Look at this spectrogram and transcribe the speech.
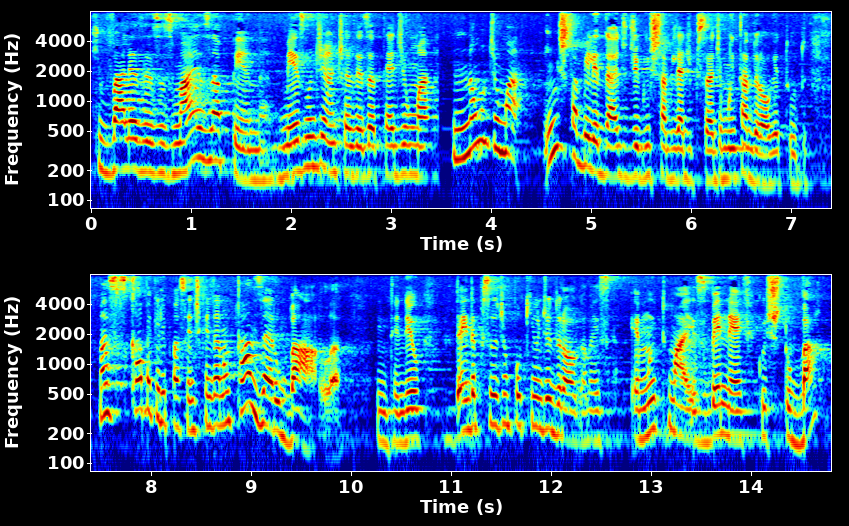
que vale às vezes mais a pena, mesmo diante às vezes até de uma, não de uma instabilidade, digo instabilidade de precisar de muita droga e tudo, mas cabe aquele paciente que ainda não está zero bala, entendeu? Ainda precisa de um pouquinho de droga, mas é muito mais benéfico estubar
